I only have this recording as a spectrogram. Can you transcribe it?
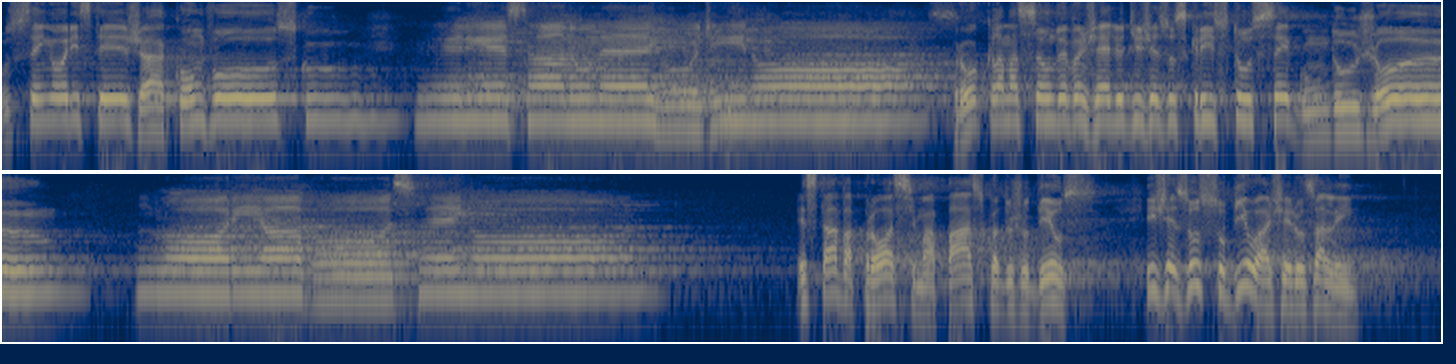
O Senhor esteja convosco. Ele está no meio de nós. Proclamação do Evangelho de Jesus Cristo segundo João. Glória a vós, Senhor. Estava próxima a Páscoa dos judeus e Jesus subiu a Jerusalém.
